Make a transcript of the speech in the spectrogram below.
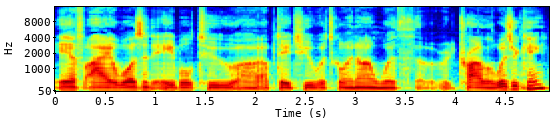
if I wasn't able to uh, update you what's going on with uh, Trial of the Wizard King.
